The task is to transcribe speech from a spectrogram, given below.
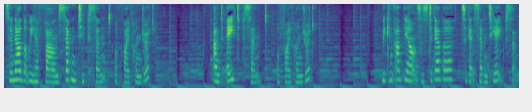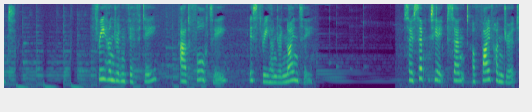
So now that we have found 70% of 500 and 8% of 500, we can add the answers together to get 78%. 350 add 40 is 390. So 78% of 500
